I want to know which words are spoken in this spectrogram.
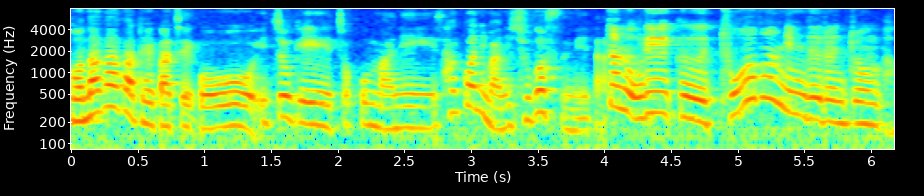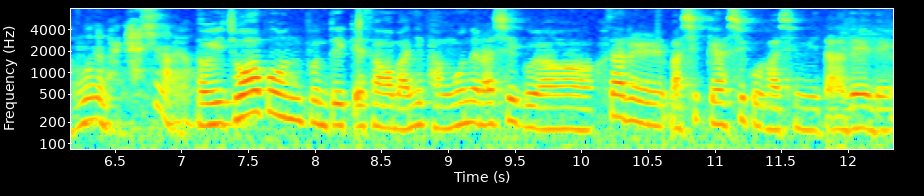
번화가가 돼가지고 이쪽이 조금 많이 상권이 많이 죽었습니다. 일단 우리 그 조합원님들은 좀 방문을 많이 하시나요? 저희 조합원 분들께서 많이 방문을 하시고요. 식사를 맛있게 하시고 가십니다. 네네.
